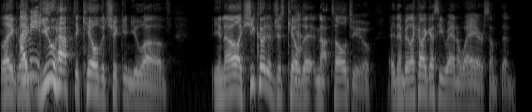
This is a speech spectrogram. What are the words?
Like I like mean- you have to kill the chicken you love. You know, like she could have just killed it and not told you, and then be like, "Oh, I guess he ran away or something."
